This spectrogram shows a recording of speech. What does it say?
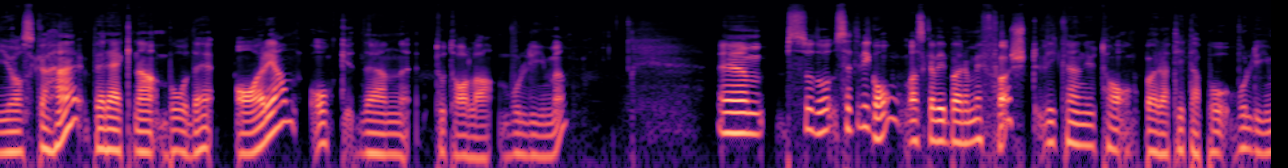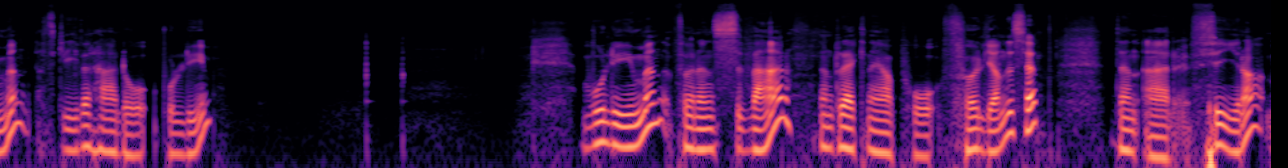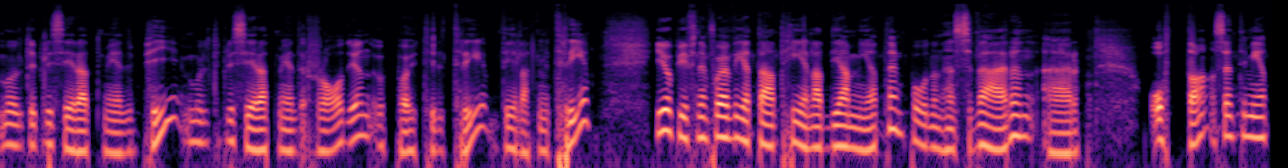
Jag ska här beräkna både arean och den totala volymen. Ehm, så då sätter vi igång. Vad ska vi börja med först? Vi kan ju ta och börja titta på volymen. Jag skriver här då volym. Volymen för en sfär den räknar jag på följande sätt. Den är 4 multiplicerat med pi multiplicerat med radien upphöjt till 3 delat med 3. I uppgiften får jag veta att hela diametern på den här sfären är 8 cm.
